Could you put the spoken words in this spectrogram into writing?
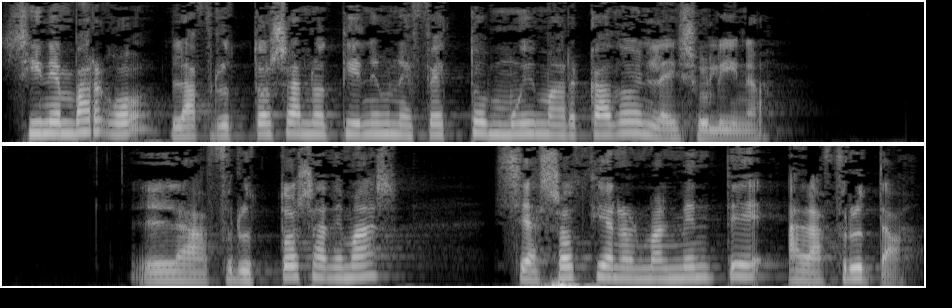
sin embargo, la fructosa no tiene un efecto muy marcado en la insulina. La fructosa, además, se asocia normalmente a la fruta,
